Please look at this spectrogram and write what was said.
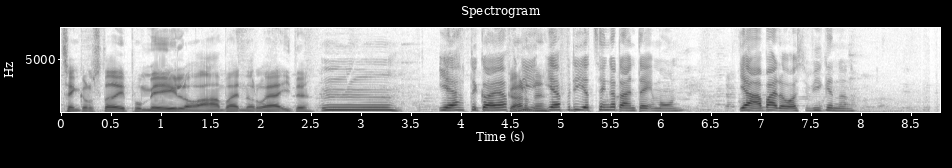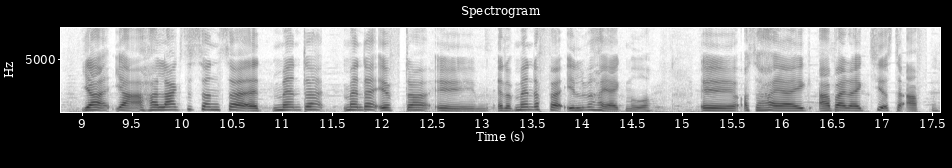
Tænker du stadig på mail og arbejde, når du er i det? Mm, ja, det gør jeg. Gør du fordi, det? Ja, fordi jeg tænker, der er en dag i morgen. Jeg arbejder også i weekenderne. Jeg, jeg har lagt det sådan, så at mandag, mandag efter, øh, eller mandag før 11 har jeg ikke møder. Øh, og så har jeg ikke, arbejder jeg ikke tirsdag aften.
